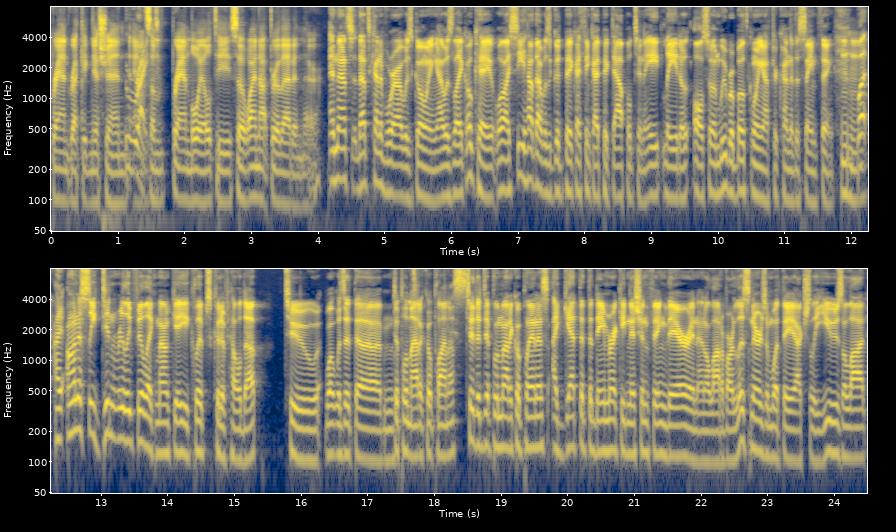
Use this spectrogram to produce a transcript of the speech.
brand recognition and Right. some brand loyalty, so why not throw that in there? and that's that's kind of where I was going. I was like, okay, well, I see how that was a good pick. I think I picked Appleton eight late also, and we were both going after kind of the same thing. Mm-hmm. But I honestly didn't really feel like Mount Gay Eclipse could have held up to what was it the um, Diplomatico Planas. to the Diplomatico Planas. I get that the name recognition thing there, and, and a lot of our listeners and what they actually use a lot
